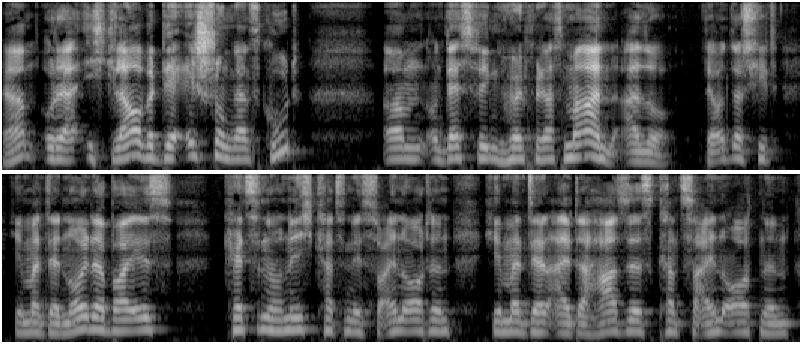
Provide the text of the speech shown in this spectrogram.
Ja? Oder ich glaube, der ist schon ganz gut. Ähm, und deswegen höre ich mir das mal an. Also der Unterschied, jemand, der neu dabei ist, kennst du noch nicht, kannst du nicht so einordnen. Jemand, der ein alter Hase ist, kannst du einordnen.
